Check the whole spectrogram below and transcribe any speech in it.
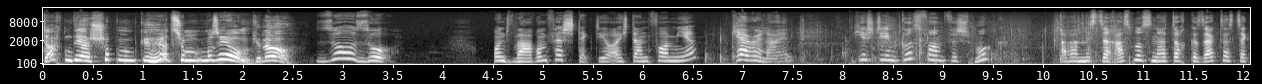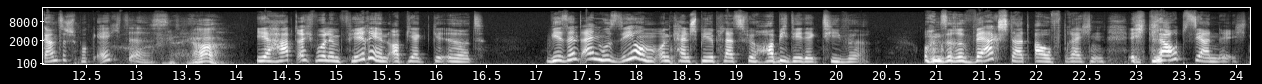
dachten, der Schuppen gehört zum Museum. Genau. So, so. Und warum versteckt ihr euch dann vor mir? Caroline, hier stehen Gussformen für Schmuck. Aber Mr. Rasmussen hat doch gesagt, dass der ganze Schmuck echt ist. Ja. Ihr habt euch wohl im Ferienobjekt geirrt. Wir sind ein Museum und kein Spielplatz für Hobbydetektive. Unsere Werkstatt aufbrechen. Ich glaub's ja nicht.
